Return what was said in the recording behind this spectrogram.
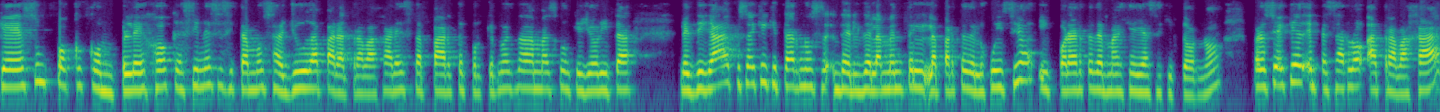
que es un poco complejo, que sí necesitamos ayuda para trabajar esta parte, porque no es nada más con que yo ahorita les diga, pues hay que quitarnos de, de, la mente la parte del juicio y por arte de magia ya se quitó, ¿no? Pero sí hay que empezarlo a trabajar,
